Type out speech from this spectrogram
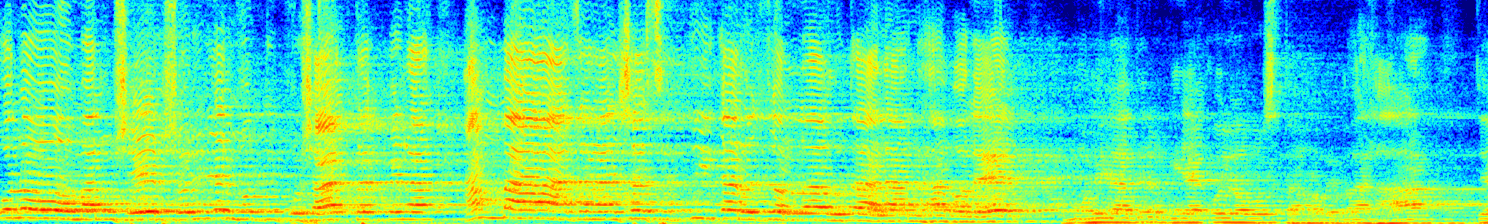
কোন মানুষের শরীরের মধ্যে পোশাক থাকবে না। আম্মা জানাইশা সিদ্দিকা রাদিয়াল্লাহু তাআলা আনহা বলেন, মহিলাদের কি একই অবস্থা হবে বা হা যে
